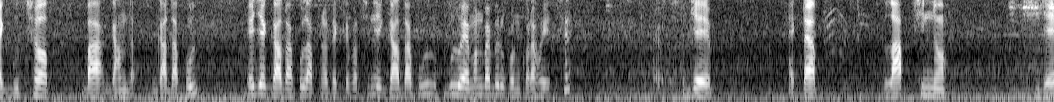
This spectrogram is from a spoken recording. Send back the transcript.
এক গুচ্ছ বা গান্দা গাঁদা ফুল। এই যে গাঁদা ফুল আপনারা দেখতে পাচ্ছেন, এই গাঁদা ফুলগুলো এমনভাবে রোপণ করা হয়েছে যে একটা লাভ চিহ্ন, যে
